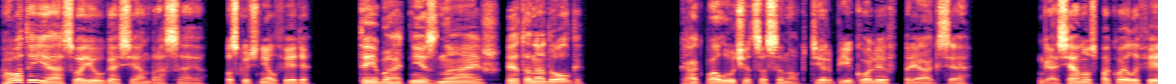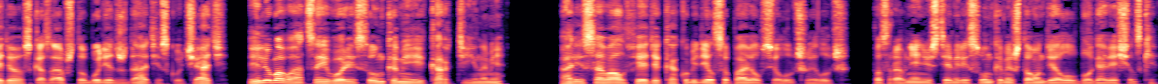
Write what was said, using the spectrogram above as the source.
«Вот и я свою Гасян бросаю», — поскучнел Федя. «Ты, бать, не знаешь, это надолго?» «Как получится, сынок, терпи, коли впрягся». Гасян успокоил Федю, сказав, что будет ждать и скучать, и любоваться его рисунками и картинами. А рисовал Федя, как убедился Павел, все лучше и лучше, по сравнению с теми рисунками, что он делал в Благовещенске.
